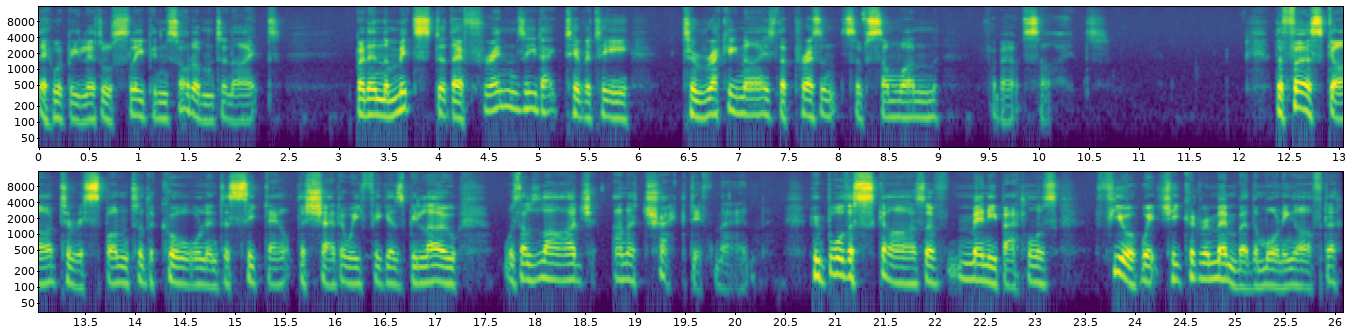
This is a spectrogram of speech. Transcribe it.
there would be little sleep in Sodom tonight, but in the midst of their frenzied activity, to recognize the presence of someone from outside. The first guard to respond to the call and to seek out the shadowy figures below was a large, unattractive man who bore the scars of many battles few of which he could remember the morning after.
